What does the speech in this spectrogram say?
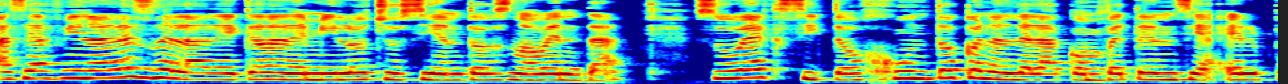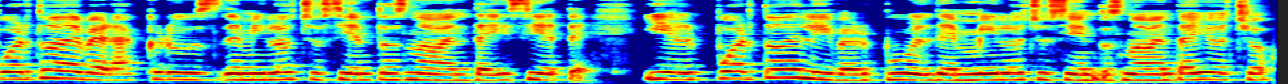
Hacia finales de la década de 1890, su éxito, junto con el de la competencia el puerto de Veracruz de 1897 y el puerto de Liverpool de 1898,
